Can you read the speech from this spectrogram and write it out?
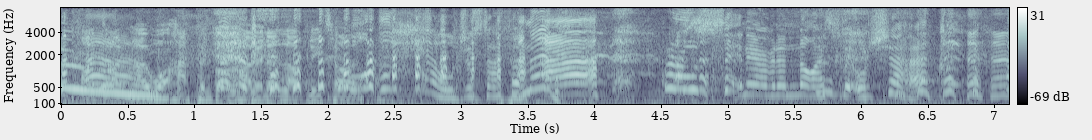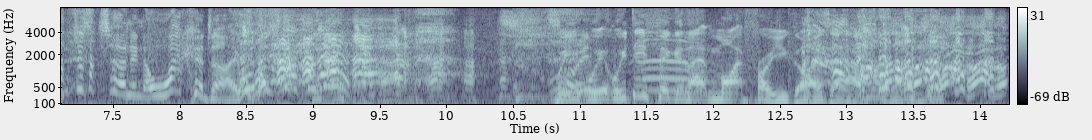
I don't know what happened, but I'm having a lovely time. what the hell just happened then? We're all sitting here having a nice little chat. I'm just turned into Wacaday. What the We, we, we did figure that might throw you guys out.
